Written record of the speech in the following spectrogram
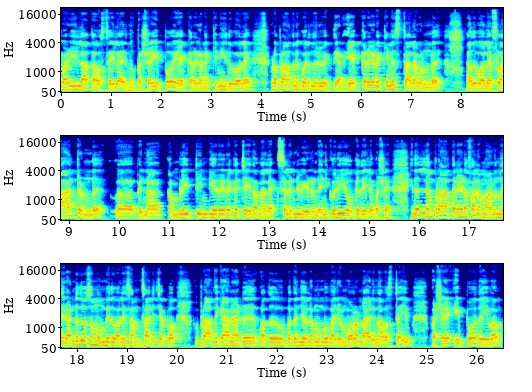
വഴിയില്ലാത്ത അവസ്ഥയിലായിരുന്നു. പക്ഷേ ഇപ്പോൾ ഏക്കർ കണക്കിന് ഇതുപോലെ ഇവിടെ പ്രാർത്ഥനയ്ക്ക് വരുന്ന ഒരു വ്യക്തിയാണ്. ഏക്കർ കണക്കിന് സ്ഥലമുണ്ട് അതുപോലെ ഫ്ലാറ്റ് ഉണ്ട് ആ, പിന്നെ കംപ്ലീറ്റ് ഇന്റീരിയറൊക്കെ ചെയ്താൽ നല്ല എക്സലന്റ് വീടുണ്ട്. എനിക്കൊരു യോഗ്യതയില്ല. പക്ഷേ ഇതെല്ലാം പ്രാർത്ഥനയുടെ ഫലമാണെന്ന് രണ്ട് ദിവസം മുമ്പ് ഇതുപോലെ സംസാരിച്ചപ്പോൾ പ്രാർത്ഥിക്കാനായിട്ട് പത്ത് മുപ്പത്തഞ്ച് കൊല്ലം മുമ്പ് വരുമ്പോൾ ഉണ്ടായിരുന്ന അവസ്ഥയും. പക്ഷേ ഇപ്പോൾ ദൈവം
